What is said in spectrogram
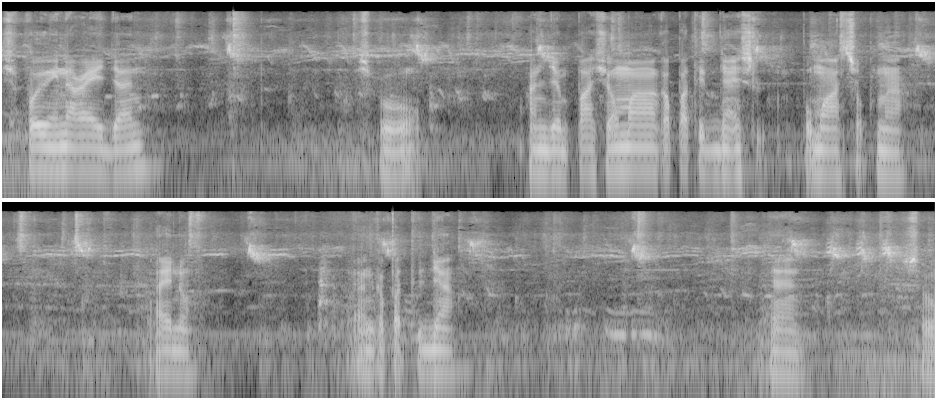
Siya po yung inakay dyan. So andyan pa yung mga kapatid niya is pumasok na. Ayun o. Ayan kapatid niya. Ayan. So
